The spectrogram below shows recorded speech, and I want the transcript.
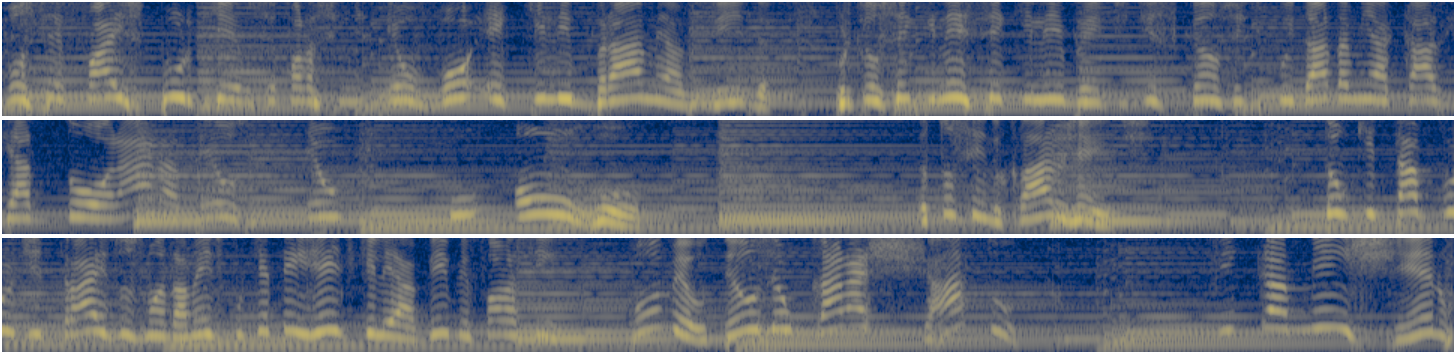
Você faz porque você fala assim: eu vou equilibrar minha vida, porque eu sei que nesse equilíbrio de descanso, de cuidar da minha casa e adorar a Deus, eu o honro. Eu estou sendo claro, gente? Então, o que está por detrás dos mandamentos? Porque tem gente que lê a Bíblia e fala assim: pô, meu Deus é um cara chato fica me enchendo,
